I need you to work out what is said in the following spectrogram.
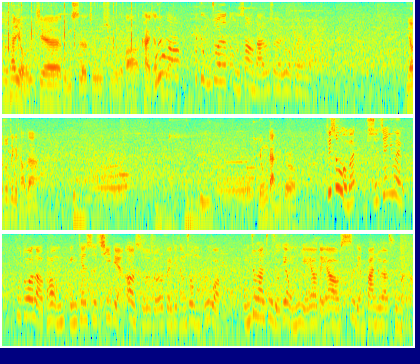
就是他有一些临时的住宿的话，看一下怎么样。不用啊，他给我们坐在凳子上的，都是如果可以的话。你要做这个挑战啊？勇敢的 girl。其实我们时间因为不多了，然后我们明天是七点二十左右的飞机，等于说我们如果我们就算住酒店，我们也要得要四点半就要出门了，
